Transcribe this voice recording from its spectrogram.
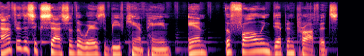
After the success of the Where's the Beef campaign and the following dip in profits,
